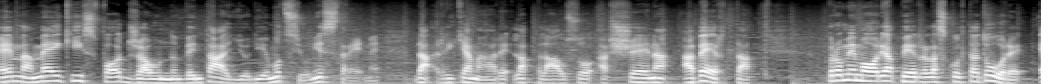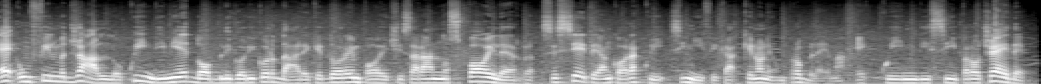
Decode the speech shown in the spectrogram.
Emma Mackey sfoggia un ventaglio di emozioni estreme da richiamare l'applauso a scena aperta. Promemoria per l'ascoltatore, è un film giallo, quindi mi è d'obbligo ricordare che d'ora in poi ci saranno spoiler. Se siete ancora qui significa che non è un problema e quindi si procede.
